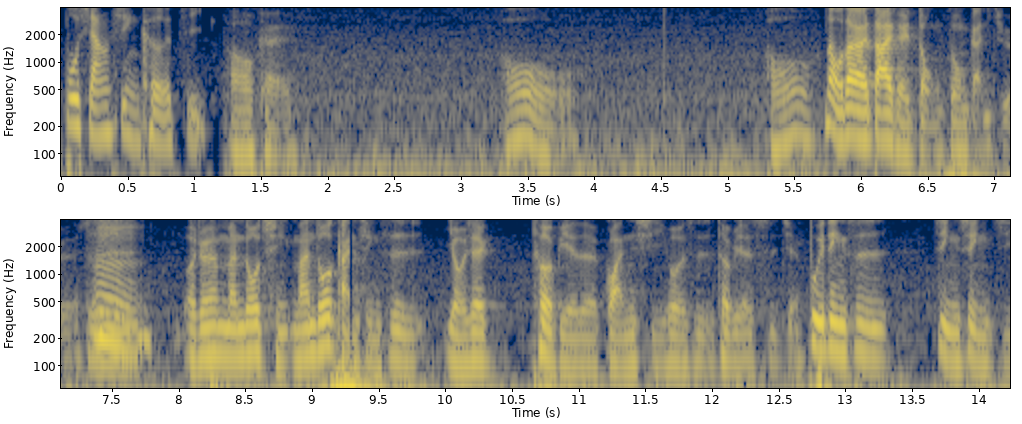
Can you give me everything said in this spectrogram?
不相信科技。OK，哦，哦，那我大概大概可以懂这种感觉，就是嗯我觉得蛮多情蛮多感情是有一些特别的关系或者是特别的事件，不一定是尽性基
